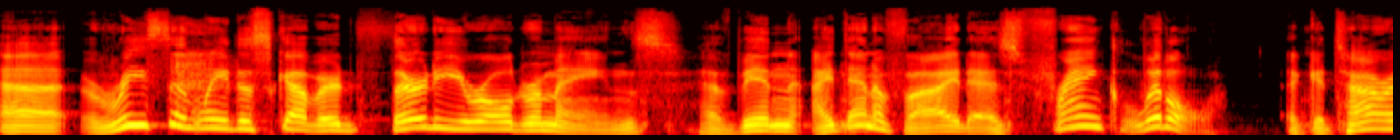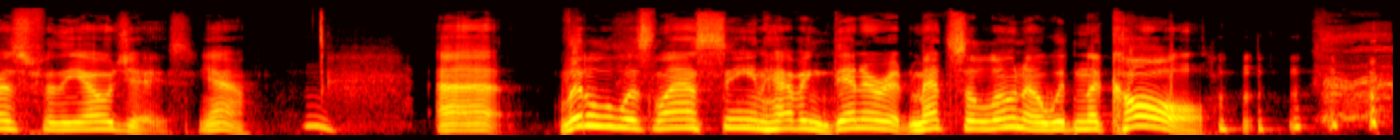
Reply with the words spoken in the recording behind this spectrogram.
Uh, recently discovered 30 year old remains have been identified as Frank Little, a guitarist for the O'Jays. Yeah. Uh, Little was last seen having dinner at Mezzaluna with Nicole.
